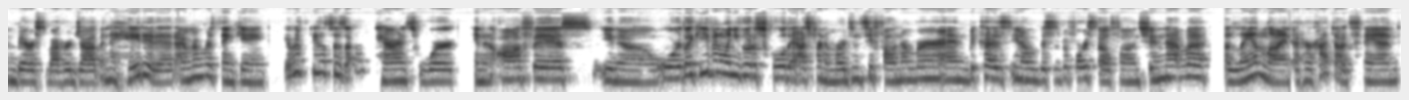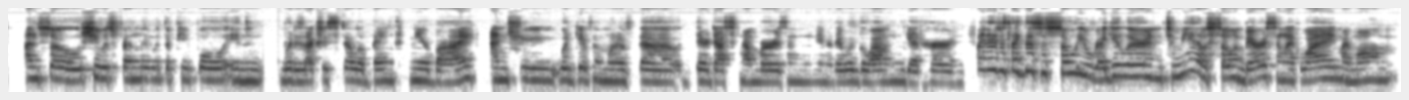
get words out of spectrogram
embarrassed about her job and I hated it. I remember thinking, everybody else's parents work in an office, you know, or like even when you go to school, they ask for an emergency phone number. And because, you know, this is before cell phones, she didn't have a, a landline at her hot dog stand. And so she was friendly with the people in what is actually still a bank nearby. And she would give them one of the their desk numbers and, you know, they would go out and get her. And I mean, they're just like, this is so irregular. And to me, that was so embarrassing. Like, why my mom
